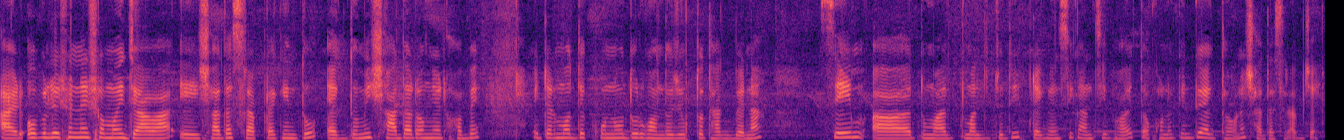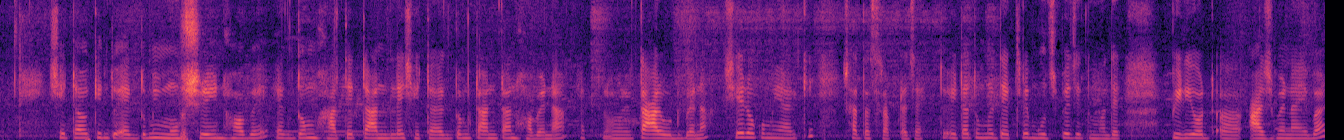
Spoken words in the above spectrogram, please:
আর ওভুলেশনের সময় যাওয়া এই সাদা স্রাবটা কিন্তু একদমই সাদা রঙের হবে। এটার মধ্যে কোনো দুর্গন্ধযুক্ত থাকবে না। সেম তোমার, তোমাদের যদি প্রেগনেন্সি কনসিভ হয়, তখনও কিন্তু এক ধরনের সাদা স্রাব যায়। সেটাও কিন্তু একদমই মসৃণ হবে। একদম হাতে টানলে সেটা একদম টান টান হবে না মানে তার উঠবে না। সেরকমই আর কি সাদা স্রাবটা যায়। তো এটা তোমরা দেখলে বুঝবে যে তোমাদের পিরিয়ড আসবে না এবার।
